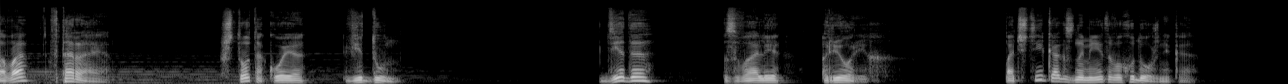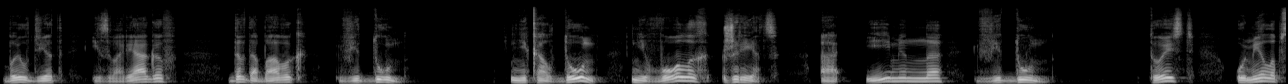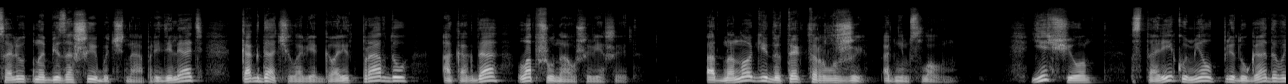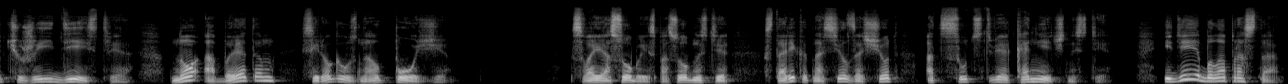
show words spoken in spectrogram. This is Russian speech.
Глава вторая. Что такое ведун? Деда звали Рерих. Почти как знаменитого художника. Был дед из варягов, да вдобавок ведун. Не колдун, не волох-жрец, а именно ведун. То есть умел абсолютно безошибочно определять, когда человек говорит правду, а когда лапшу на уши вешает. Одноногий детектор лжи, одним словом. Еще старик умел предугадывать чужие действия, но об этом Серега узнал позже. Свои особые способности старик относил за счет отсутствия конечности. Идея была проста.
